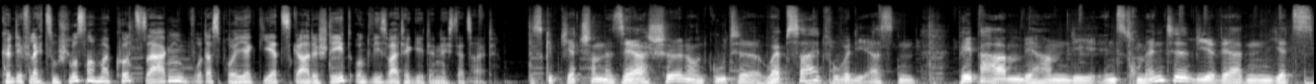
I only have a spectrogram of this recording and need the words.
Könnt ihr vielleicht zum Schluss noch mal kurz sagen, wo das Projekt jetzt gerade steht und wie es weitergeht in nächster Zeit? Es gibt jetzt schon eine sehr schöne und gute Website, wo wir die ersten Paper haben. Wir haben die Instrumente. Wir werden jetzt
